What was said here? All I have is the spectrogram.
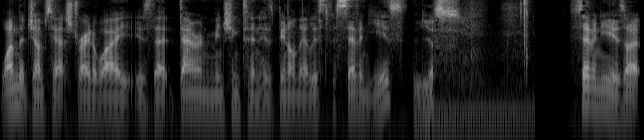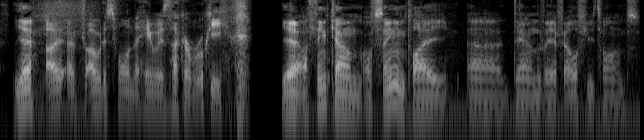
one that jumps out straight away is that Darren Minchington has been on their list for seven years. Yes. Seven years. I yeah. I I would have sworn that he was like a rookie. yeah, I think um I've seen him play uh, down in the VFL a few times,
